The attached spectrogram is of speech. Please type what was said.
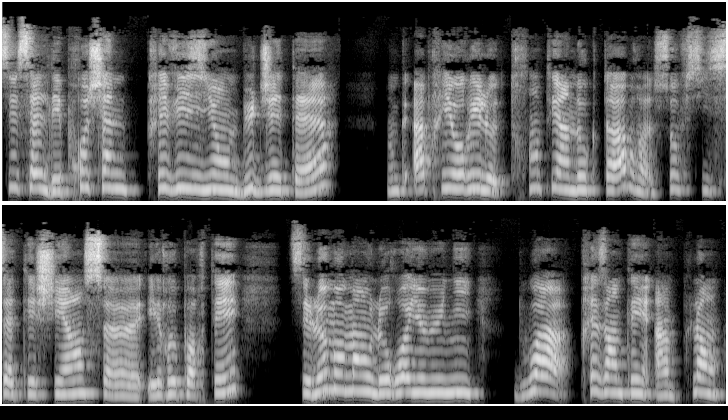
c'est celle des prochaines prévisions budgétaires. Donc, a priori, le 31 octobre, sauf si cette échéance est reportée, c'est le moment où le Royaume-Uni doit présenter un plan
